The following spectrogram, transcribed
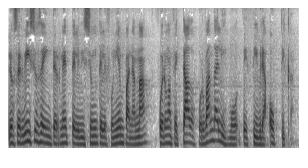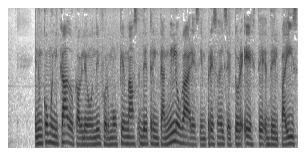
Los servicios de Internet, televisión y telefonía en Panamá fueron afectados por vandalismo de fibra óptica. En un comunicado, Cable informó que más de 30.000 hogares y empresas del sector este del país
